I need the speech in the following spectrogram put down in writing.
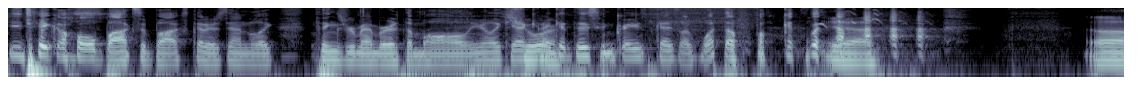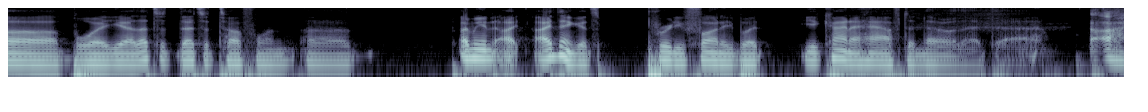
you take a whole box of box cutters down to like things remembered at the mall and you're like yeah can I Sure. get this engraved the guy's like what the fuck is that Yeah. Oh boy, yeah, that's a that's a tough one. Uh, I mean, I I think it's pretty funny, but you kind of have to know that. Uh, Uh,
